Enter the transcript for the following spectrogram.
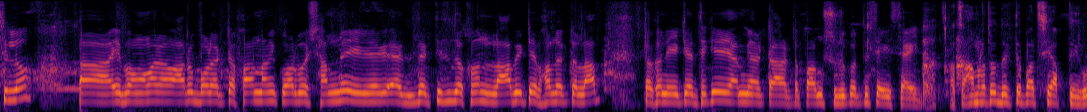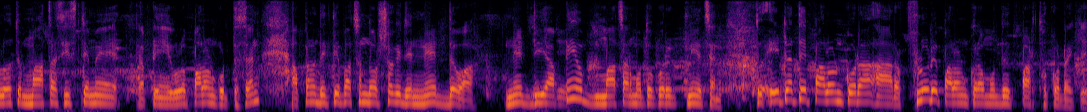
ছিল। এবং আমার আরও বড় একটা ফার্ম আমি করব সামনে। এই দেখতেছি যখন লাভ এটা ভালো একটা লাভ তখন এইটা থেকে আমি একটা একটা ফার্ম শুরু করতেছি এই সাইডে আচ্ছা আমরা তো দেখতে পাচ্ছি আপনি এগুলো হচ্ছে মাচা সিস্টেমে আপনি এগুলো পালন করতেছেন। আপনারা দেখতে পাচ্ছেন দর্শকে যে নেট দেওয়া নেট দিয়ে আপনি মাচার মতো করে নিয়েছেন। তো এটাতে পালন করা আর ফ্লোরে পালন করার মধ্যে পার্থক্যটা কি?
